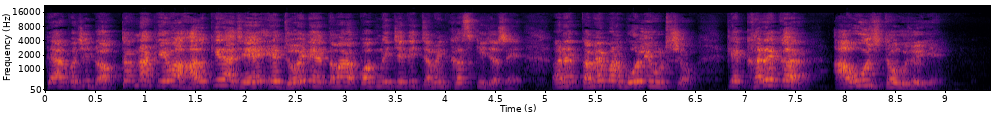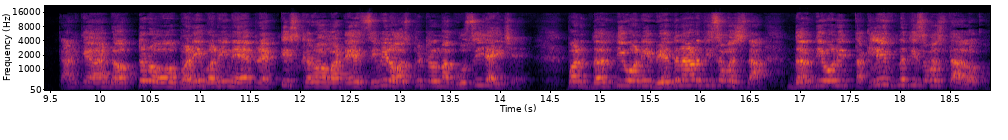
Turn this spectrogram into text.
ત્યાર પછી ડોક્ટરના કેવા હાલ કર્યા છે એ જોઈને તમારા પગ નીચેથી જમીન ખસકી જશે. અને તમે પણ બોલી ઉઠશો કે ખરેખર આવું જ થવું જોઈએ. કારણ કે આ ડોક્ટરો ભણી ભણીને પ્રેક્ટિસ કરવા માટે સિવિલ હોસ્પિટલમાં ઘૂસી જાય છે. પણ દર્દીઓની વેદના નથી સમજતા. દર્દીઓની તકલીફ નથી સમજતા આ લોકો.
